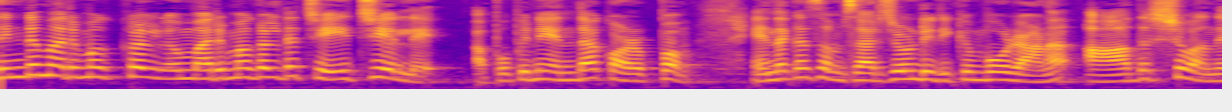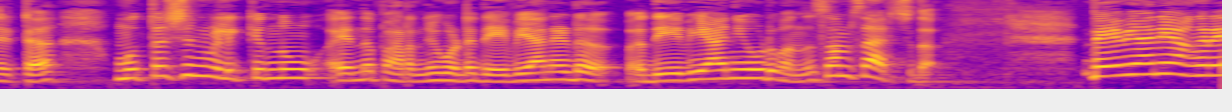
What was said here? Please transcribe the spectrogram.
നിന്റെ മരുമക്കൾ മരുമകളുടെ ചേച്ചിയല്ലേ? അപ്പോൾ പിന്നെ എന്താ കുഴപ്പം? എന്നൊക്കെ സംസാരിച്ചുകൊണ്ടിരിക്കുമ്പോഴാണ് ആദർശ് വന്നിട്ട് മുത്തശ്ശൻ വിളിക്കുന്നു എന്ന് പറഞ്ഞുകൊണ്ട് ദേവയാനിയോട് ദേവയാനിയോട് വന്ന് സംസാരിച്ചത്. ദേവയാനി അങ്ങനെ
